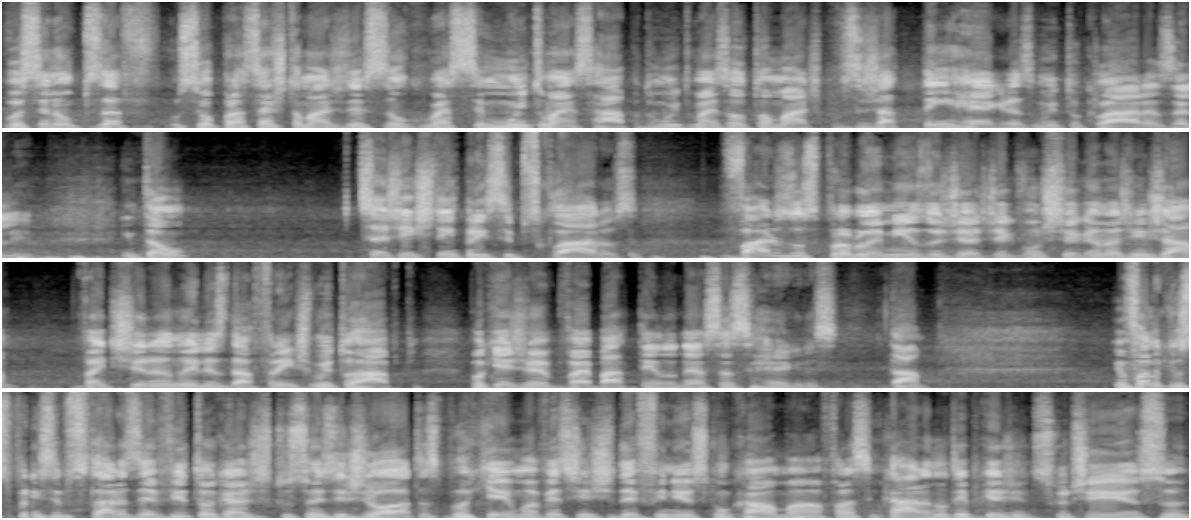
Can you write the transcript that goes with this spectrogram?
você não precisa. O seu processo de tomada de decisão começa a ser muito mais rápido, muito mais automático, você já tem regras muito claras ali. Então, se a gente tem princípios claros, vários dos probleminhas do dia a dia que vão chegando, a gente já vai tirando eles da frente muito rápido, porque a gente vai batendo nessas regras, tá? Eu falo que os princípios claros evitam aquelas discussões idiotas, porque uma vez que a gente definiu isso com calma, fala assim, cara, não tem por que a gente discutir isso,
